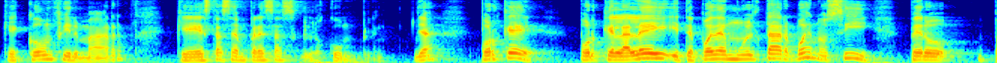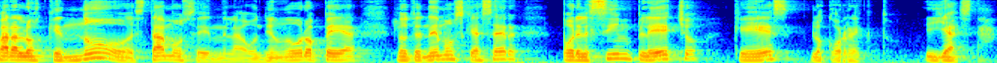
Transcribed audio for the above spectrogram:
que confirmar que estas empresas lo cumplen, ¿ya? ¿Por qué? Porque la ley y te pueden multar, bueno, sí, pero para los que no estamos en la Unión Europea, lo tenemos que hacer por el simple hecho que es lo correcto. Y ya está.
